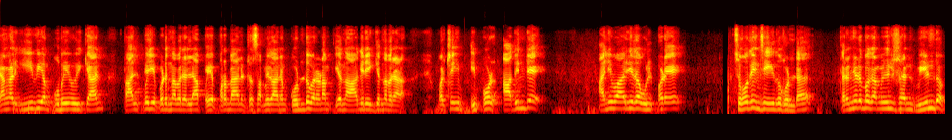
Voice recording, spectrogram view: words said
ഞങ്ങൾ ഇ വി എം ഉപയോഗിക്കാൻ താല്പര്യപ്പെടുന്നവരെല്ലാം പേപ്പർ ബാലറ്റ് സംവിധാനം കൊണ്ടുവരണം എന്ന് ആഗ്രഹിക്കുന്നവരാണ്. പക്ഷേ ഇപ്പോൾ അതിന്റെ അനിവാര്യത ഉൾപ്പെടെ ചോദ്യം ചെയ്തുകൊണ്ട് തെരഞ്ഞെടുപ്പ് കമ്മീഷൻ വീണ്ടും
